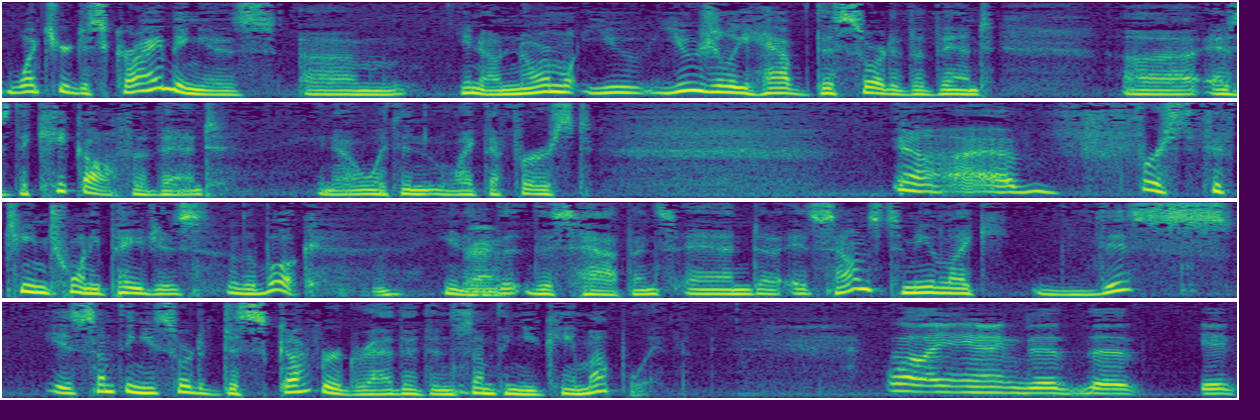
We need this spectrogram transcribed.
what you're describing is, um, you know, normal. You usually have this sort of event uh, as the kickoff event, you know, within like the first, you know, uh, first 15, 20 pages of the book. You know, Right. th- this happens, and uh, it sounds to me like this is something you sort of discovered rather than something you came up with. Well, and the the it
